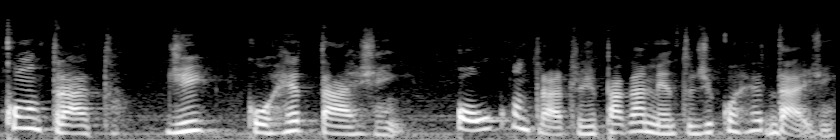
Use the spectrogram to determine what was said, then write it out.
contrato de corretagem ou contrato de pagamento de corretagem.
